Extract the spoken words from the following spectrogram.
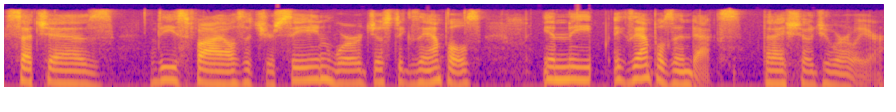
such as these files that you're seeing were just examples in the examples index that I showed you earlier.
